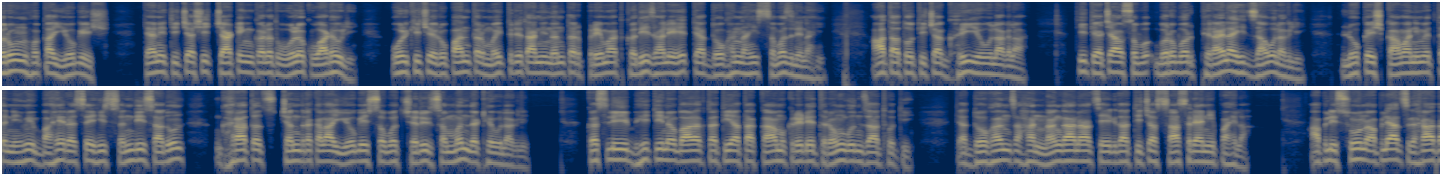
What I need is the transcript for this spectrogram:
तरुण होता योगेश. त्याने तिच्याशी चॅटिंग करत ओळख वाढवली. ओळखीचे रूपांतर मैत्रीत आणि नंतर प्रेमात कधी झाले हे त्या दोघांनाही समजले नाही. आता तो तिच्या घरी येऊ लागला. ती त्याच्यासोब बरोबर फिरायलाही जाऊ लागली. लोकेश कामानिमित्त नेहमी बाहेर असे ही संधी साधून घरातच चंद्रकला योगेशसोबत शरीर संबंध ठेवू लागली. कसली भीती न बाळगता ती आता कामक्रीडेत रंगून जात होती. त्या दोघांचा हा नांगानाच एकदा तिच्या सासऱ्यांनी पाहिला. आपली सून आपल्याच घरात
